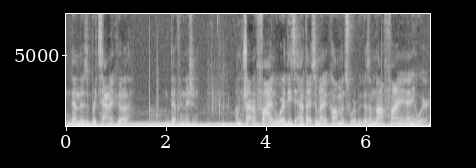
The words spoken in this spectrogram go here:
Then there's a Britannica definition. I'm trying to find where these anti Semitic comments were because I'm not finding anywhere.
